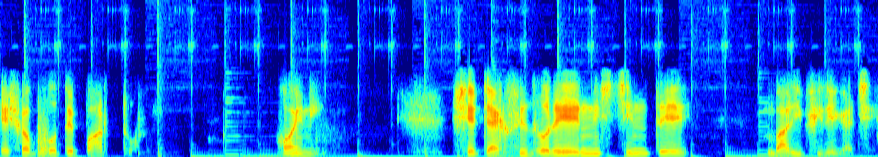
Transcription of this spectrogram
এসব হতে পারত। হয়নি। সে ট্যাক্সি ধরে নিশ্চিন্তে বাড়ি ফিরে গেছে।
